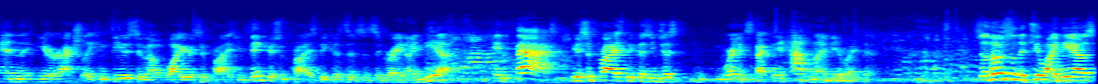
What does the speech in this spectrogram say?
and you're actually confused about why you're surprised. You think you're surprised because this is a great idea. In fact, you're surprised because you just weren't expecting to have an idea right then. So those are the two ideas.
